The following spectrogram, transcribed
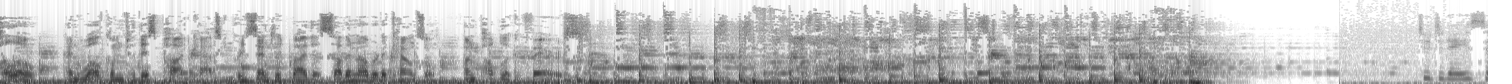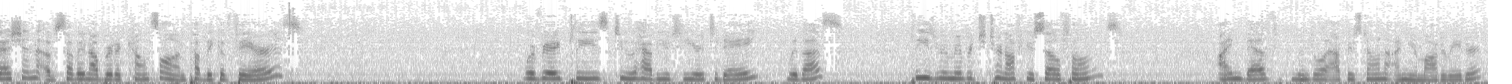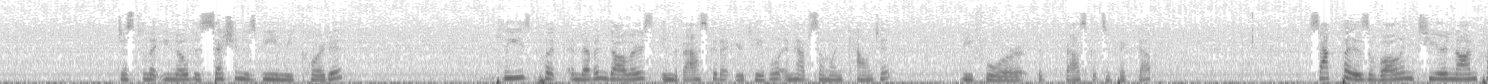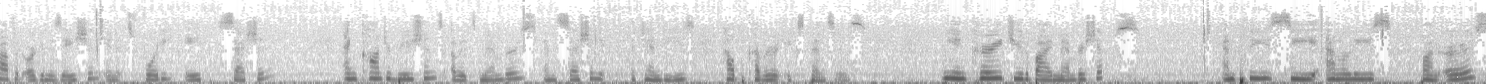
Hello, and welcome to this podcast presented by the Southern Alberta Council on Public Affairs. To today's session of Southern Alberta Council on Public Affairs. We're very pleased to have you here today with us. Please remember to turn off your cell phones. I'm Bev Wendell Atherstone. I'm your moderator. Just to let you know, this session is being recorded. Please put $11 in the basket at your table and have someone count it before the baskets are picked up. SACPA is a volunteer nonprofit organization in its 48th session, and contributions of its members and session attendees help cover expenses. We encourage you to buy memberships, and please see Annalise von Urs,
